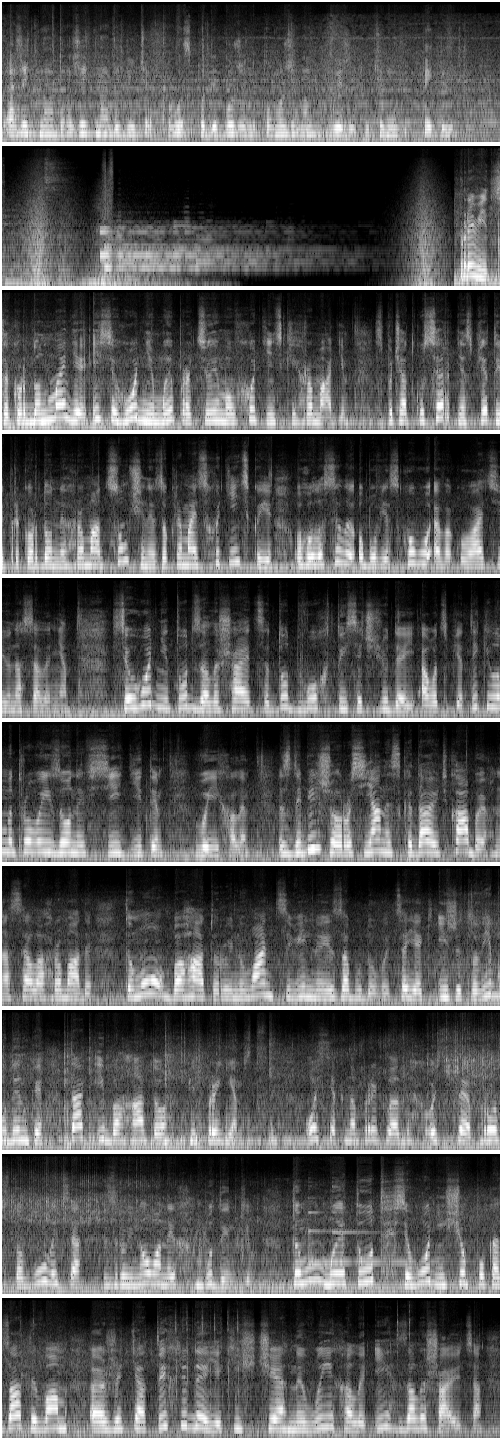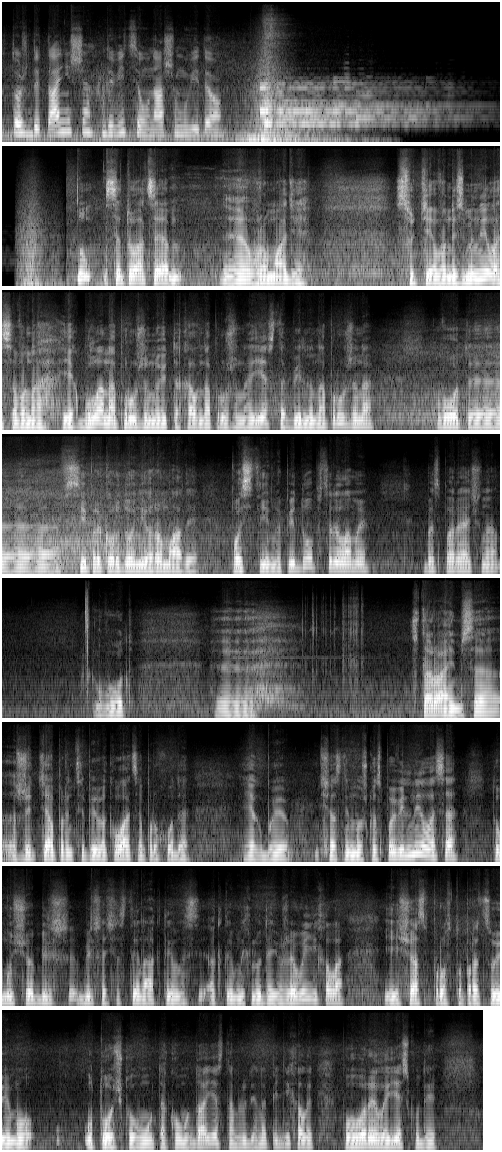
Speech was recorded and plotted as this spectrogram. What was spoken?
а жити треба, жити треба, дівчатка. Господи, Боже, допоможи нам вижити у цьому пеклі. Привіт, це кордон медіа. І сьогодні ми працюємо в Хотінській громаді. З початку серпня з п'яти прикордонних громад Сумщини, зокрема з Хотінської, оголосили обов'язкову евакуацію населення. Сьогодні тут залишається до двох тисяч людей. А от з п'ятикілометрової зони всі діти виїхали. Здебільшого росіяни скидають каби на села громади, тому багато руйнувань цивільної забудови. Це як і житлові будинки, так і багато підприємств. Ось як, наприклад, ось це просто вулиця зруйнованих будинків. Тому ми тут сьогодні, щоб показати вам е, життя тих людей, які ще не виїхали і залишаються. Тож детальніше дивіться у нашому відео. Ну, ситуація е, в громаді суттєво не змінилася. Вона як була напруженою, така напружена є, стабільно напружена. От, е, всі прикордонні громади постійно під обстрілами, безперечно. От, е, стараємося. Життя, в принципі, евакуація проходить, якби зараз немножко сповільнилася, тому що більш, більша частина активних людей вже виїхала. І зараз просто працюємо у точковому такому, да, є, там людина під'їхали, поговорили, є куди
